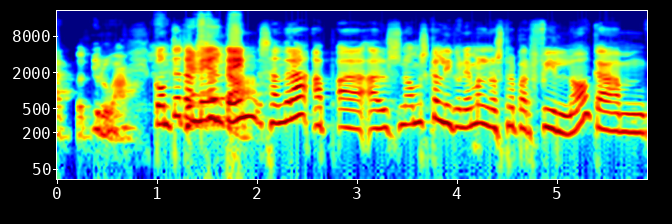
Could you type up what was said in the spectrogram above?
et pot trobar. Compte I també, entenc, Sandra, a, a, els noms que li donem al nostre perfil, no? Que, mm,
